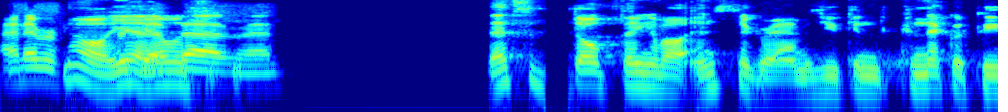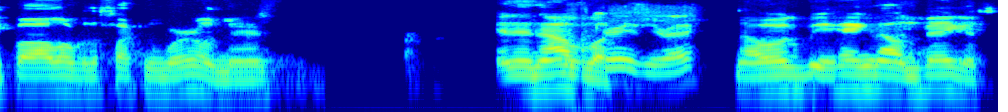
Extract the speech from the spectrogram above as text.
I never no, forget yeah, that was that, man. that's the dope thing about Instagram is you can connect with people all over the fucking world, man. And then now look, crazy, right? now we'll be hanging out in Vegas.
